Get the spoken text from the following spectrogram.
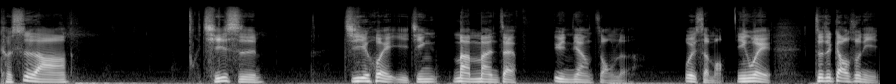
可是啊，其实机会已经慢慢在酝酿中了。为什么？因为这就告诉你，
